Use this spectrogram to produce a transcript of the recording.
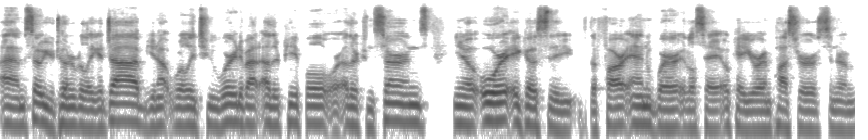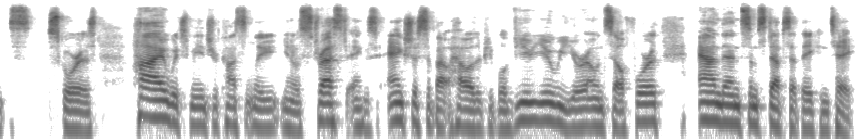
Um, so you're doing a really good job. You're not really too worried about other people or other concerns, you know, or it goes to the, the far end where it'll say, okay, your imposter syndrome s- score is high, which means you're constantly, you know, stressed and anxious about how other people view you, your own self-worth, and then some steps that they can take.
